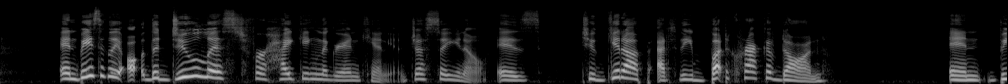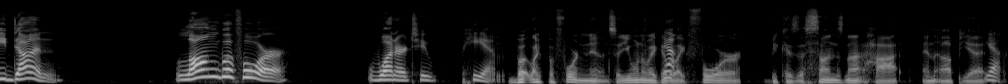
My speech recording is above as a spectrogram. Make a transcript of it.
And basically, all, the do list for hiking the Grand Canyon, just so you know, is to get up at the butt crack of dawn and be done long before 1 or 2 p.m. But like before noon. So you want to wake up Yeah. at like four because the sun's not hot and up yet. Yeah.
